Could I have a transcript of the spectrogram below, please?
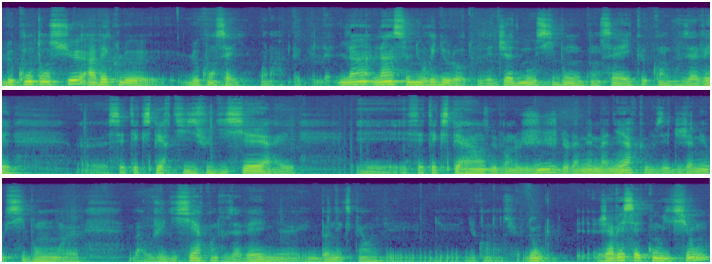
le contentieux avec le, le conseil. Voilà. L'un se nourrit de l'autre. Vous êtes jamais aussi bon au conseil que quand vous avez cette expertise judiciaire et, et, cette expérience devant le juge, de la même manière que vous n'êtes jamais aussi bon euh, bah, au judiciaire quand vous avez une, bonne expérience du, contentieux. Donc j'avais cette conviction,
